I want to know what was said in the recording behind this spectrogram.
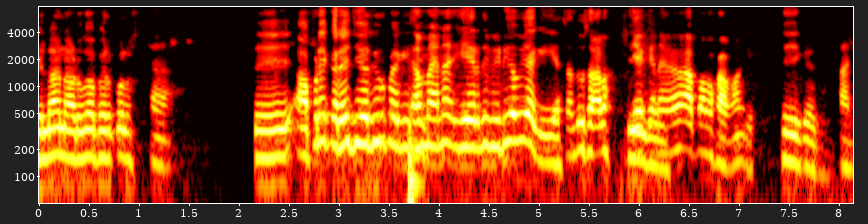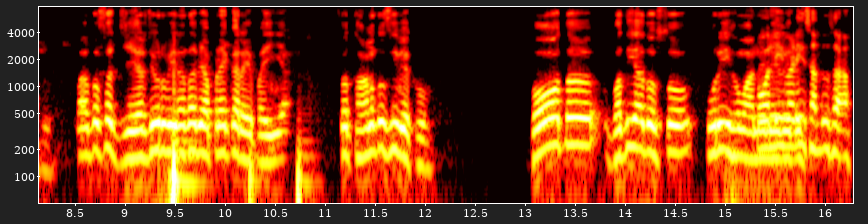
ਗਿੱਲਾ ਨਾੜੂਆ ਬਿਲਕੁਲ। ਹਾਂ। ਤੇ ਆਪਣੇ ਘਰੇ ਜੇਰ ਜੂਰ ਪੈ ਗਈ ਸੀ? ਮੈਂ ਨਾ ਯੇਰ ਦੀ ਵੀਡੀਓ ਵੀ ਹੈਗੀ ਆ ਸੰਧੂ ਸਾਹਿਬ ਜੇ ਹੈ। ਕਿਨੇ ਆਪਾਂ ਵਿਖਾਵਾਂਗੇ। ਠੀਕ ਹੈ ਜੀ। ਹਾਂਜੀ। ਤਾਂ ਦੋਸਤੋ ਜੇਰ ਜੂਰ ਵੀ ਇਹਨਾਂ ਦਾ ਵੀ ਆਪਣੇ ਘਰੇ ਪਈ ਆ। ਸੋ ਥਣ ਤੁਸੀਂ ਵੇਖੋ। ਬਹੁਤ ਵਧੀਆ ਦੋਸਤੋ ਪੂਰੀ ਹਵਾਨੇ ਬੋਲੀ ਬੜੀ ਸੰਧੂ ਸਾਹਿਬ।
